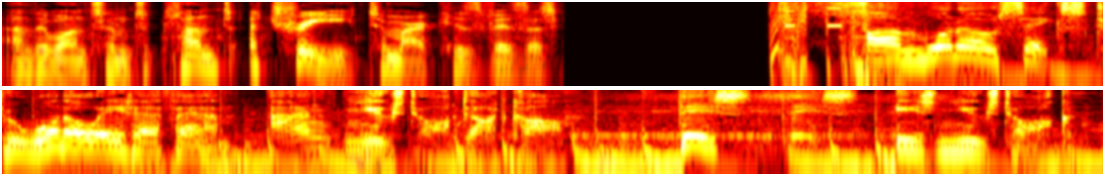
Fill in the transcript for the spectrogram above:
and they want him to plant a tree to mark his visit. On 106 to 108 FM and Newstalk.com. This, this is Newstalk.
